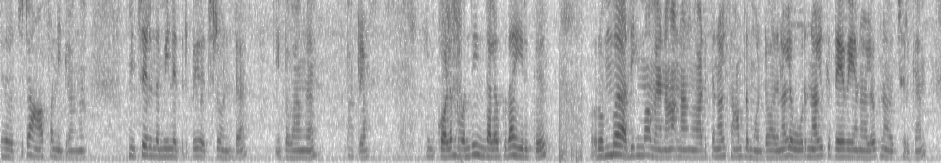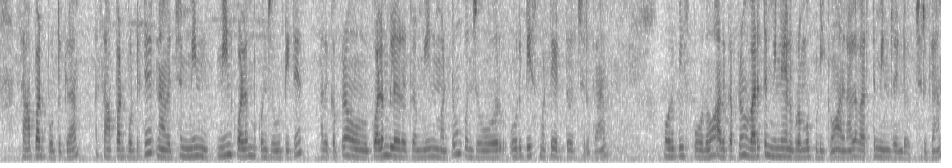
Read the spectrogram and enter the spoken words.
இதை வச்சுட்டு ஆஃப் பண்ணிக்கிறாங்க. மிச்சம் இருந்த மீன் எடுத்துகிட்டு போய் வச்சுட்டு வந்துட்டேன். இப்போ வாங்க. பார்க்கலாம். இந்த குழம்பு வந்து இந்த அளவுக்கு தான் இருக்குது ரொம்ப அதிகமாக வேணாம். நாங்கள் அடுத்த நாள் சாப்பிட மாட்டோம். அதனால் ஒரு நாளுக்கு தேவையான அளவுக்கு நான் வச்சுருக்கேன். சாப்பாடு போட்டுக்கிறேன். சாப்பாடு போட்டுட்டு நான் வச்ச மீன் மீன் குழம்பு கொஞ்சம் ஊற்றிட்டு அதுக்கப்புறம் குழம்புல இருக்கிற மீன் மட்டும் கொஞ்சம் ஒரு ஒரு பீஸ் மட்டும் எடுத்து வச்சுருக்கேன். ஒரு பீஸ் போதும். அதுக்கப்புறம் வறுத்த மீன் எனக்கு ரொம்ப பிடிக்கும். அதனால் வறுத்த மீன் ரெண்டு வச்சுருக்கேன்.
